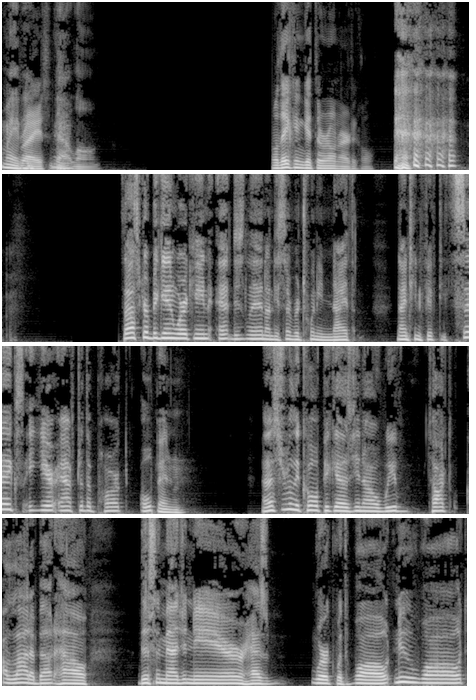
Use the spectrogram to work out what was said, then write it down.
Maybe. Right. Yeah. that long. Well, they can get their own article. so Oscar began working at Disneyland on December 29th, 1956, a year after the park opened. Now, this is really cool because, you know, we've talked a lot about how this Imagineer has worked with Walt, new Walt,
